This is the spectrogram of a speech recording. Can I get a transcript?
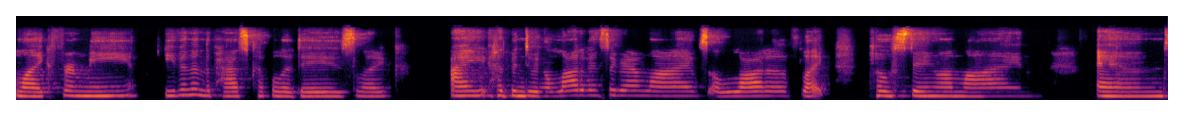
like for me, even in the past couple of days, like I had been doing a lot of Instagram lives, a lot of like posting online. And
